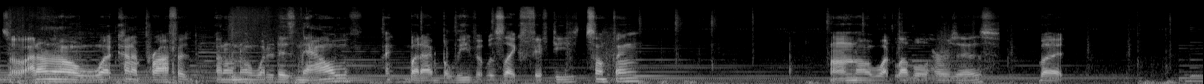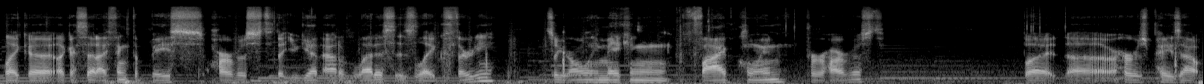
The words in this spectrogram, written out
So I don't know what kind of profit. I don't know what it is now, but I believe it was like 50 something. I don't know what level hers is, but like uh, like I said, I think the base harvest that you get out of lettuce is like 30. So you're only making five coin per harvest, but uh, hers pays out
